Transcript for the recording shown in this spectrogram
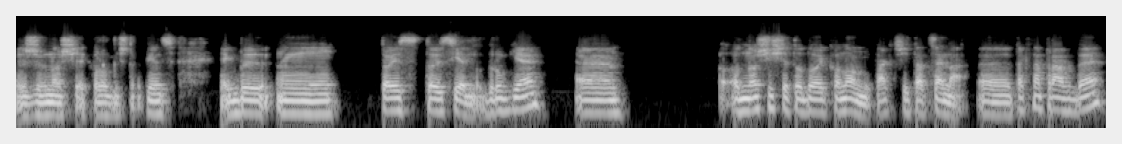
żywności ekologicznej, więc jakby mm, to jest, to jest jedno. Drugie, e, odnosi się to do ekonomii, tak? Czyli ta cena. E, tak naprawdę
